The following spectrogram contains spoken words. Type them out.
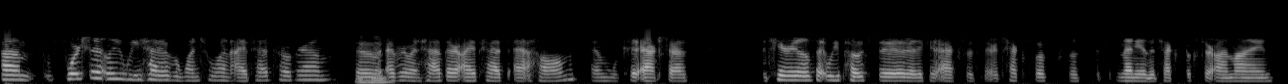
Um, fortunately, we have a one-to-one iPad program, so Mhm. everyone had their iPads at home and could access materials that we posted, or they could access their textbooks. Many of the textbooks are online.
